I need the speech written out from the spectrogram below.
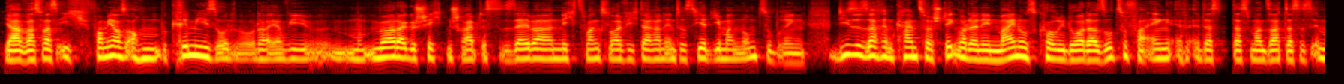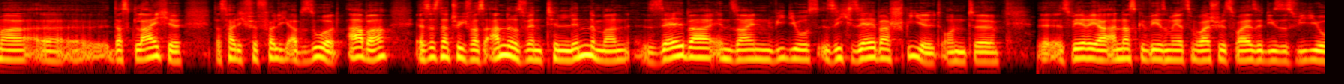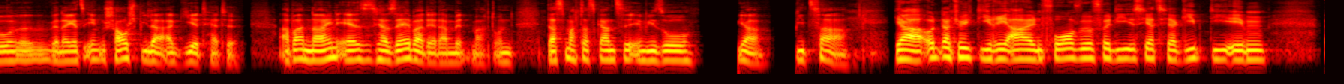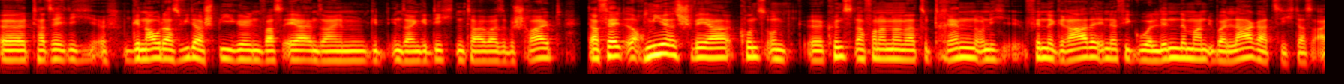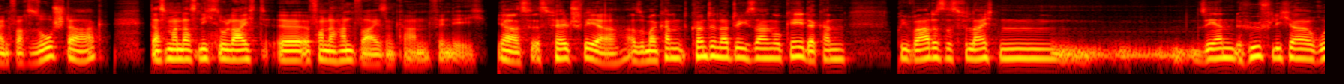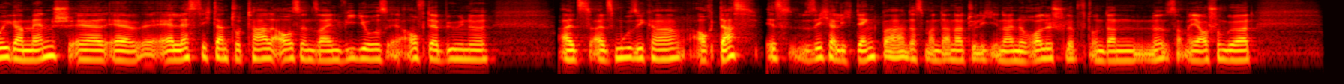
ja, was weiß ich, von mir aus auch Krimis oder, oder irgendwie Mördergeschichten schreibt, ist selber nicht zwangsläufig daran interessiert, jemanden umzubringen. Diese Sache im Keim zu ersticken oder den Meinungskorridor da so zu verengen, äh, dass, dass man sagt, das ist immer äh, das Gleiche, das halte ich für völlig absurd. Aber es ist natürlich was anderes, wenn Till Lindemann selber in seinen Videos sich selber spielt. Und äh, es wäre ja anders gewesen, wenn jetzt beispielsweise dieses Video, äh, wenn da jetzt irgendein Schauspieler agiert hätte. Aber nein, er ist es ja selber, der da mitmacht. Und das macht das Ganze irgendwie so, ja, bizarr. Ja, und natürlich die realen Vorwürfe, die es jetzt ja gibt, die eben äh, tatsächlich äh, genau das widerspiegeln, was er in, seinem, in seinen Gedichten teilweise beschreibt. Da fällt auch mir es schwer, Kunst und äh, Künstler voneinander zu trennen. Und ich finde, gerade in der Figur Lindemann überlagert sich das einfach so stark, dass man das nicht so leicht äh, von der Hand weisen kann, finde ich. Ja, es, es fällt schwer. Also man kann, könnte natürlich sagen, okay, der kann, privat ist es vielleicht ein sehr höflicher, ruhiger Mensch. Er, er, er lässt sich dann total aus in seinen Videos äh, auf der Bühne als, als Musiker. Auch das ist sicherlich denkbar, dass man dann natürlich in eine Rolle schlüpft und dann, ne, das hat man ja auch schon gehört,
